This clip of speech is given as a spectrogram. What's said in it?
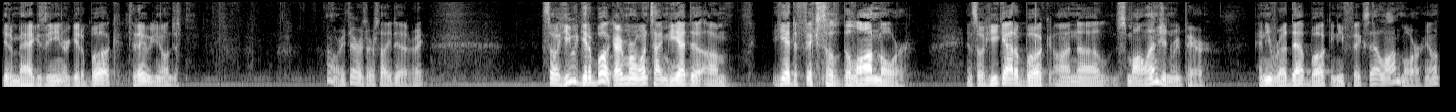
get a magazine or get a book. Today, you know, just, oh, right there. There's how you did it, right? So he would get a book. I remember one time he had to, um, he had to fix the, the lawnmower. And so he got a book on uh, small engine repair. And he read that book and he fixed that lawnmower. You know,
